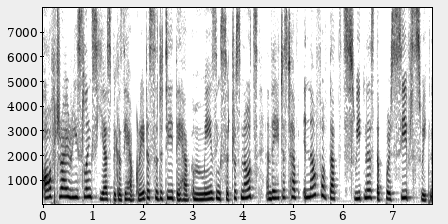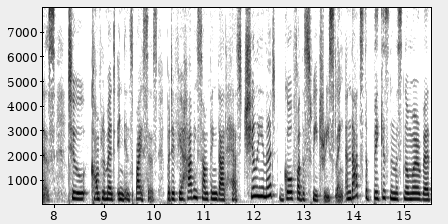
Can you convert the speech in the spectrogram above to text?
off dry Rieslings, yes, because they have great acidity, they have amazing citrus notes, and they just have enough of that sweetness, the perceived sweetness, to complement Indian spices. But if you're having something that has chili in it, go for the sweet Riesling. And that's the biggest misnomer with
